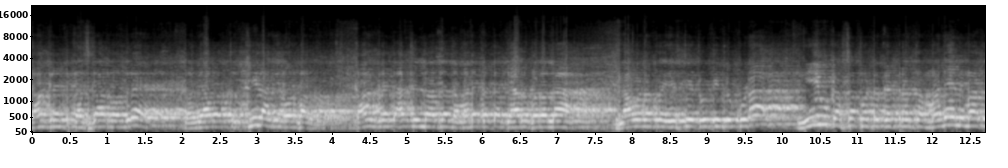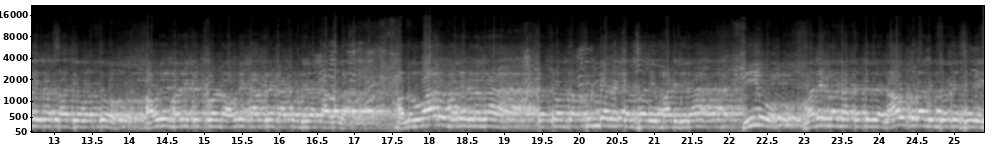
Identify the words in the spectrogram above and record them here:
ಕಾಂಕ್ರೀಟ್ ಕಸಗಾರರು ಅಂದ್ರೆ ನಾವು ಯಾವತ್ತು ಕೀಳಾಗಿ ನೋಡಬಾರ್ದು. ಕಾಂಕ್ರೀಟ್ ಹಾಕ್ಲಿಲ್ಲ ಅಂದ್ರೆ ನಮ್ಮ ಮನೆ ಕಟ್ಟಕ್ಕೆ ಯಾರು ಬರಲ್ಲ. ಯಾವನ ಹತ್ರ ಎಷ್ಟೇ ದುಡ್ಡಿದ್ರು ಕೂಡ ನೀವು ಕಷ್ಟಪಟ್ಟು ಕಟ್ಟಿರಂತ ಮನೆಯಲ್ಲಿ ಮಾತ್ರ ಇರಕ್ ಸಾಧ್ಯ ಹೊರತು ಅವರೇ ಮನೆ ಕಟ್ಕೊಂಡು ಅವರೇ ಕಾಂಕ್ರೀಟ್ ಹಾಕೊಂಡು ಇರಕ್ಕಾಗಲ್ಲ. ಹಲವಾರು ಮನೆಗಳನ್ನ ಕಟ್ಟುವಂತ ಪುಣ್ಯದ ಕೆಲಸ ನೀವು ಮಾಡಿದ್ದೀರಾ? ನೀವು ಮನೆಗಳನ್ನ ಕಟ್ಟಿದ್ರೆ ನಾವು ಕೂಡ ನಿಮ್ ಜೊತೆ ಸೇರಿ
